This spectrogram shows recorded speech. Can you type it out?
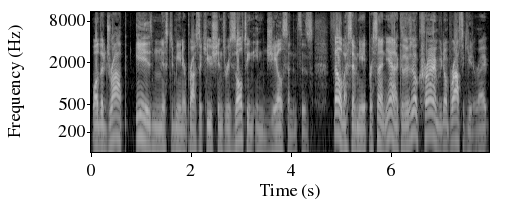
while the drop is misdemeanor prosecutions resulting in jail sentences fell by 78%. Yeah, because there's no crime if you don't prosecute it, right?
